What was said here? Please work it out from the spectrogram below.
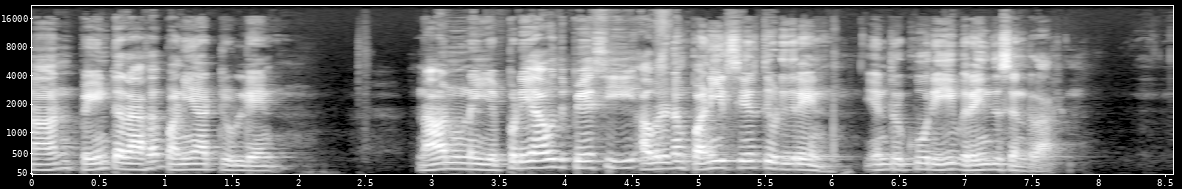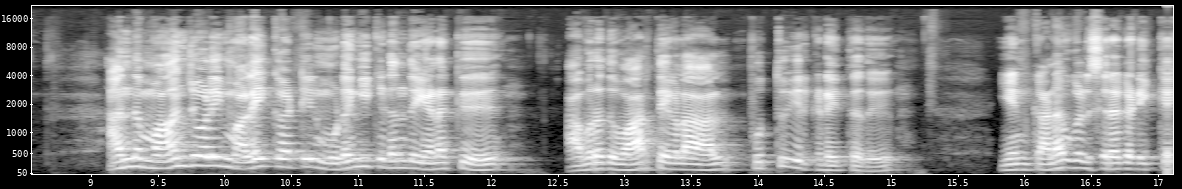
நான் பெயிண்டராக பணியாற்றியுள்ளேன். நான் உன்னை எப்படியாவது பேசி அவரிடம் பணியில் சேர்த்து விடுகிறேன் என்று கூறி விரைந்து சென்றார். அந்த மாஞ்சோலை மலைக்காட்டில் முடங்கி கிடந்த எனக்கு அவரது வார்த்தைகளால் புத்துயிர் கிடைத்தது. என் கனவுகள் சிறகடிக்க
